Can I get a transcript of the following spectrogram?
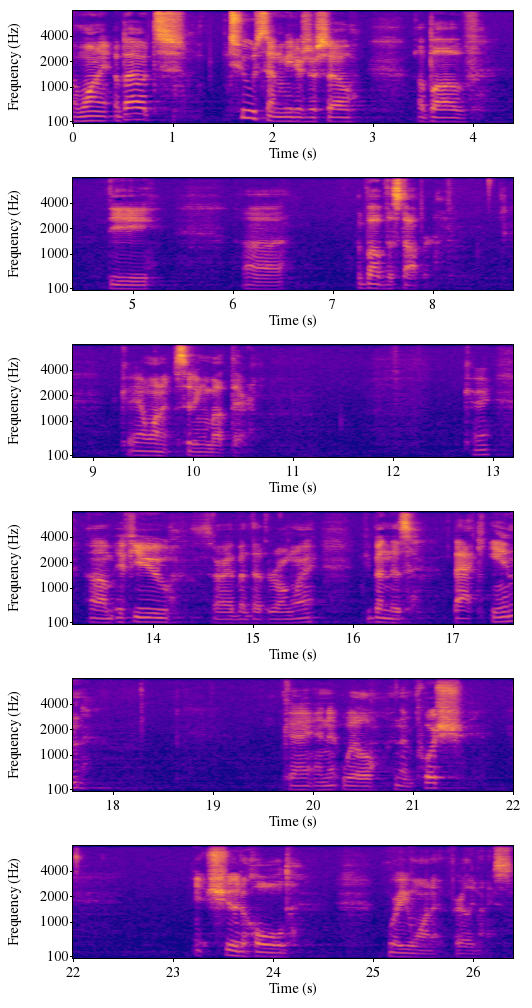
I want it about two centimeters or so above the uh, above the stopper. Okay, I want it sitting about there. Okay, um, if you, sorry I bent that the wrong way. If you bend this back in, okay, and it will, and then push, it should hold where you want it fairly nice.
